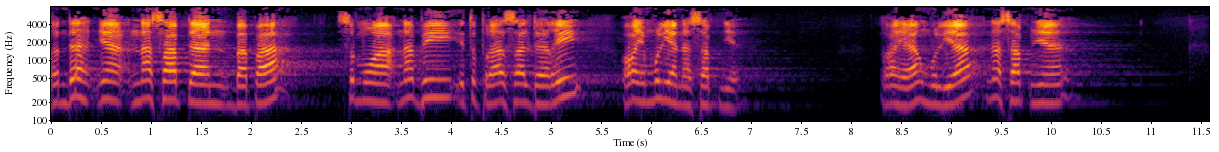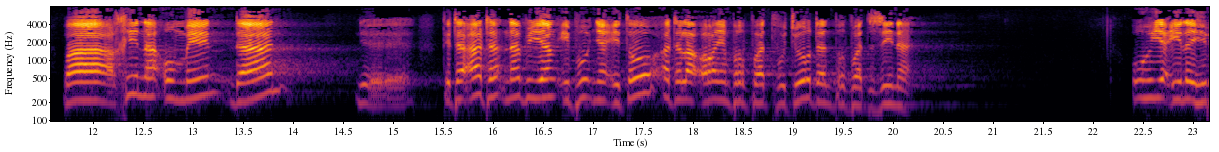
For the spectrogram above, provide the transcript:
rendahnya nasab dan bapak semua nabi itu berasal dari orang yang mulia nasabnya orang yang mulia nasabnya. Wa khina umin dan ya, tidak ada nabi yang ibunya itu adalah orang yang berbuat fujur dan berbuat zina. Uhya ilaihi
